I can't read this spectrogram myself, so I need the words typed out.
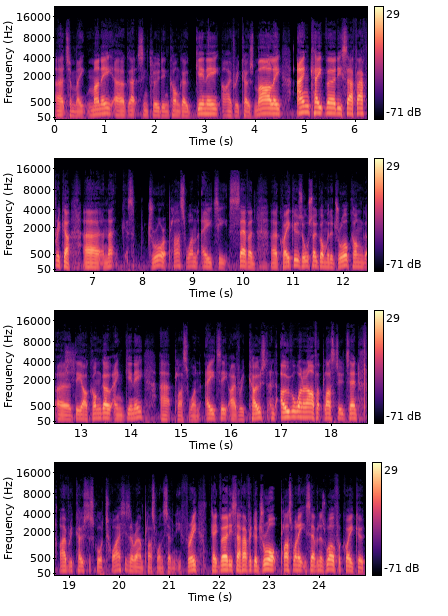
uh, to make money. Uh, that's including Congo Guinea, Ivory Coast Mali, and Cape Verde South Africa. Uh, and that gets draw at plus 187. Uh, Kwaku's also gone with a draw, Cong- uh, DR Congo and Guinea at plus 180. Ivory Coast and over one and a half at plus 210. Ivory Coast to score twice is around plus 173. Cape Verde, South Africa draw at plus 187 as well for Kwaku.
